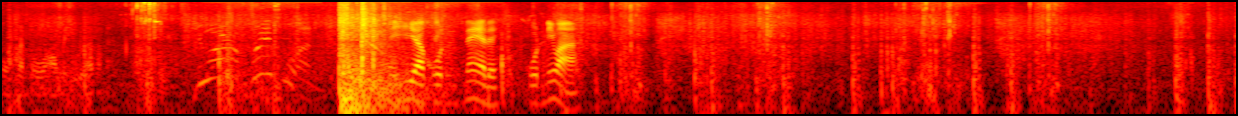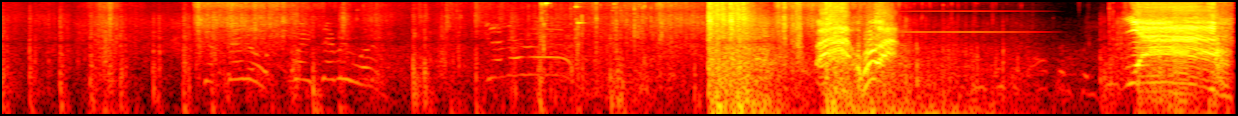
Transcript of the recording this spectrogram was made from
โอ้คันโอเอาไปอยู่แล้วตอนนั้นไอ้เหี้ยคนแน่เลยคนนี่หว่า Ah! Hua! Yeah!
